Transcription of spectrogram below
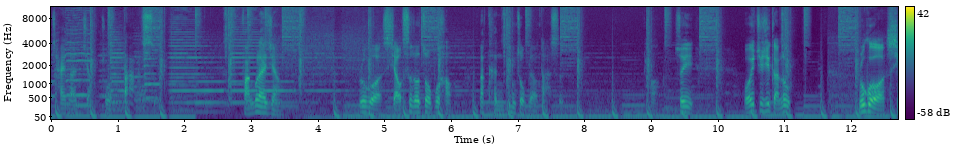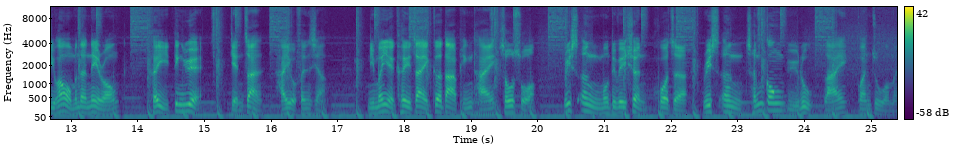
才能讲做大事。反过来讲，如果小事都做不好，那肯定做不了大事。好，所以我会继续赶路。如果喜欢我们的内容，可以订阅、点赞，还有分享。你们也可以在各大平台搜索 “risen Motivation 或者 “risen 成功语录来关注我们。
